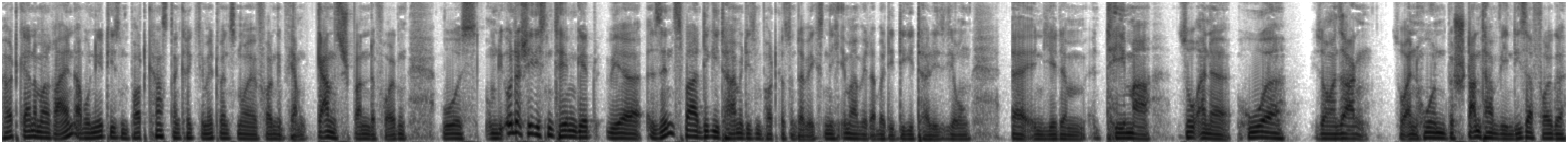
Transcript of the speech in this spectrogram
hört gerne mal rein, abonniert diesen Podcast, dann kriegt ihr mit, wenn es neue Folgen gibt. Wir haben ganz spannende Folgen, wo es um die unterschiedlichsten Themen geht. Wir sind zwar digital mit diesem Podcast unterwegs, nicht immer wird aber die Digitalisierung äh, in jedem Thema so eine hohe, wie soll man sagen, so einen hohen Bestand haben wie in dieser Folge.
